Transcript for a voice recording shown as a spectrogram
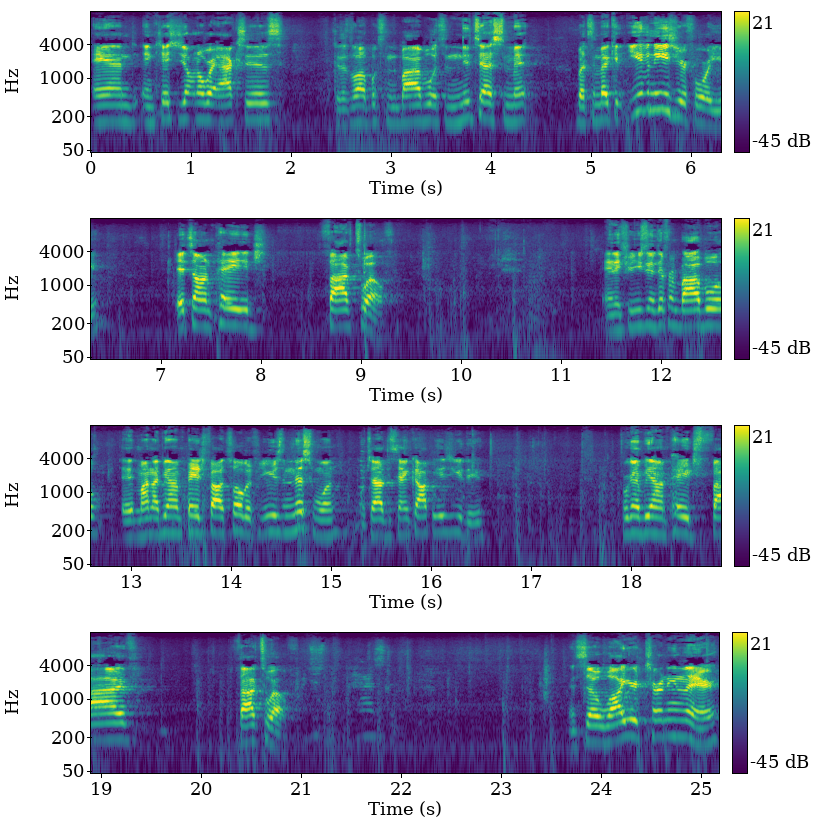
And in case you don't know where Acts is, because there's a lot of books in the Bible, it's in the New Testament. But to make it even easier for you, it's on page 512. And if you're using a different Bible, it might not be on page 512, but if you're using this one, which I have the same copy as you do, we're going to be on page 5, 512. And so while you're turning there,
